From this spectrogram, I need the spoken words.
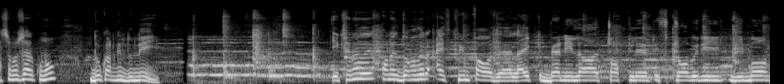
আশেপাশে আর কোনো দোকান কিন্তু নেই। এখানে অনেক ধরনের আইসক্রিম পাওয়া যায় like vanilla chocolate strawberry lemon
